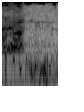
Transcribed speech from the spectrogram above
أَخَذْنَا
